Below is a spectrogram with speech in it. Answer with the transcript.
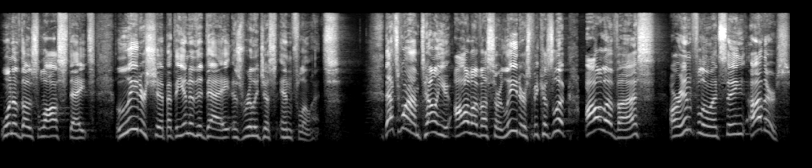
one of those laws states leadership at the end of the day is really just influence. That's why I'm telling you, all of us are leaders because look, all of us are influencing others.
